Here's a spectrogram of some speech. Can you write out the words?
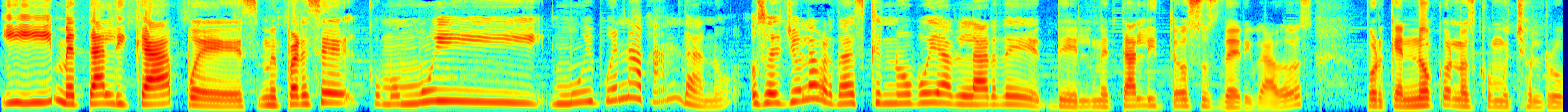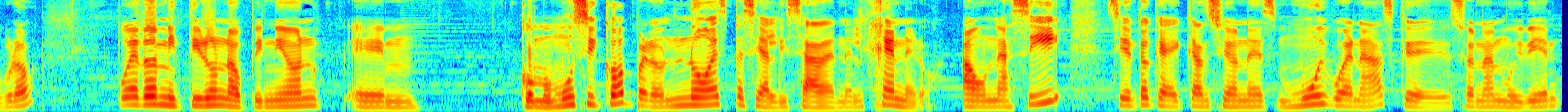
Y Metallica, pues me parece como muy, muy buena banda, ¿no? O sea, yo la verdad es que no voy a hablar de, del metal y todos sus derivados, porque no conozco mucho el rubro. Puedo emitir una opinión em, como músico, pero no especializada en el género. Aún así, siento que hay canciones muy buenas que suenan muy bien.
